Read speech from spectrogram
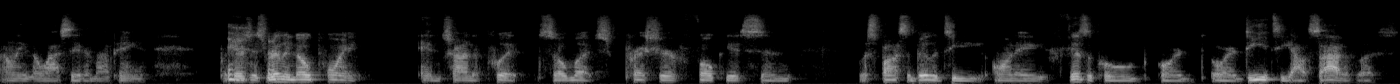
i don't even know why i said it in my opinion but there's just really no point in trying to put so much pressure focus and responsibility on a physical or or a deity outside of us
